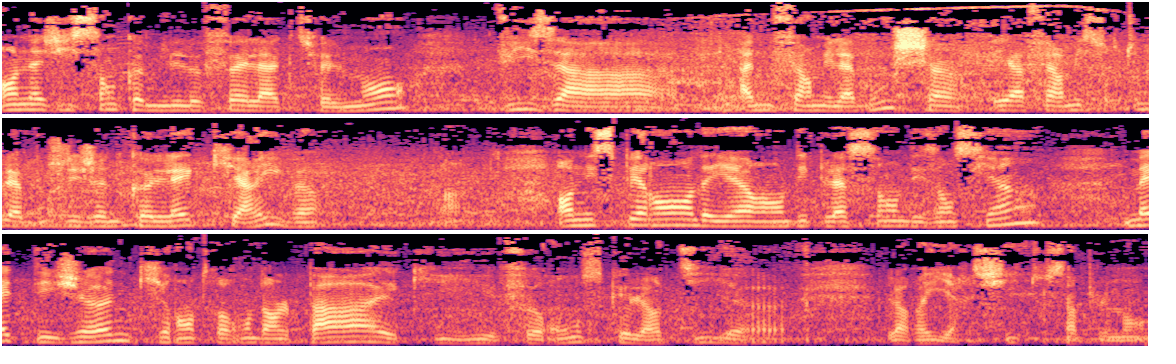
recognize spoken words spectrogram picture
en agissant comme il le fait là actuellement, vise à, nous fermer la bouche et à fermer surtout la bouche des jeunes collègues qui arrivent. En espérant d'ailleurs, en déplaçant des anciens, mettre des jeunes qui rentreront dans le pas et qui feront ce que leur dit euh, leur hiérarchie tout simplement.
